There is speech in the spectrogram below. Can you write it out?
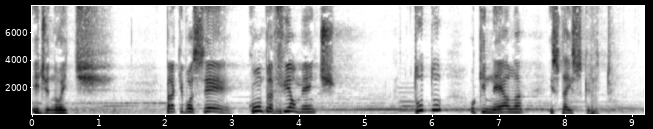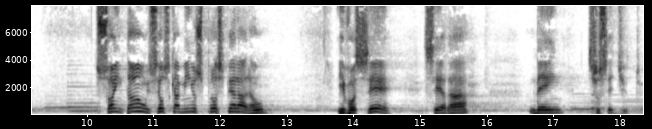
e de noite, para que você cumpra fielmente tudo o que nela está escrito. Só então os seus caminhos prosperarão e você será bem sucedido.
